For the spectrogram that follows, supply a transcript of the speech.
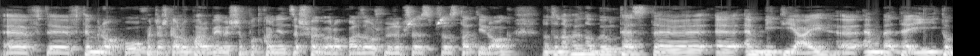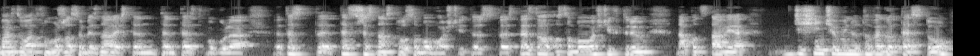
e, w, ty, w tym roku, chociaż Galupa robiłem jeszcze pod koniec zeszłego roku, ale załóżmy, że przez, przez ostatni rok, no to na pewno był test e, e, MBTI, MBTI, to bardzo łatwo można sobie znaleźć ten, ten test w ogóle, test, test 16 osobowości. To jest, to jest test osobowości, w którym na podstawie 10-minutowego testu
